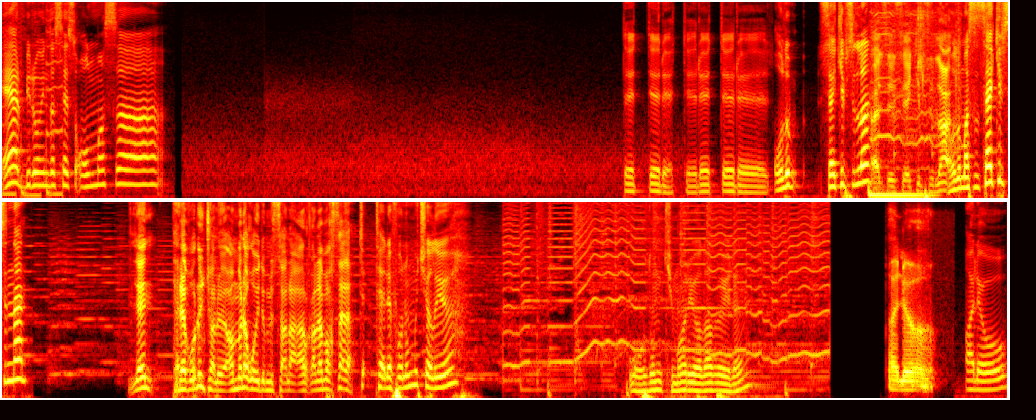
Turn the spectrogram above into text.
Eğer bir oyunda ses olmasa... Düt dürüt dürüt dürüt. Oğlum sen kimsin lan? Ben seni kimsin lan? Oğlum asıl sen kimsin lan? Lan telefonun çalıyor amına koydum sana arkana baksana. Te- telefonum mu çalıyor? Oğlum kim arıyor la böyle? Alo, Alo.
